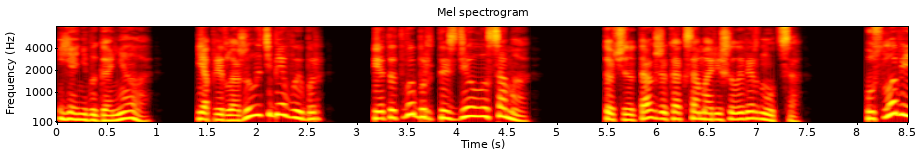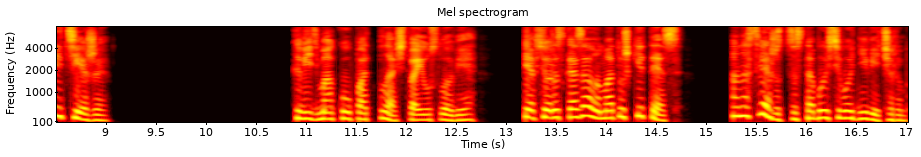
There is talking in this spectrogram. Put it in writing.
«Я не выгоняла, я предложила тебе выбор, и этот выбор ты сделала сама, точно так же, как сама решила вернуться. Условия те же». «К ведьмаку под плащ твои условия. Я все рассказала матушке Тесс. Она свяжется с тобой сегодня вечером.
